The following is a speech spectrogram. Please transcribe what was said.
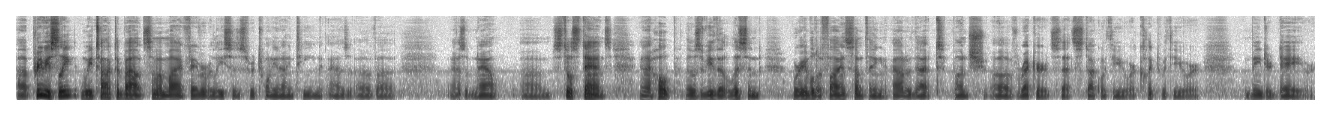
uh, previously we talked about some of my favorite releases for 2019 as of uh, as of now. Um, still stands, and I hope those of you that listened were able to find something out of that bunch of records that stuck with you or clicked with you or made your day or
